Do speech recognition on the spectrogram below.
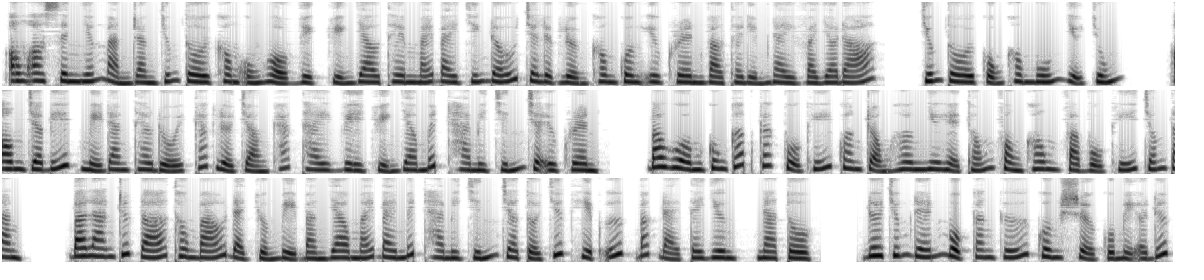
ông Austin nhấn mạnh rằng chúng tôi không ủng hộ việc chuyển giao thêm máy bay chiến đấu cho lực lượng không quân Ukraine vào thời điểm này và do đó, chúng tôi cũng không muốn giữ chúng. Ông cho biết Mỹ đang theo đuổi các lựa chọn khác thay vì chuyển giao MiG-29 cho Ukraine, bao gồm cung cấp các vũ khí quan trọng hơn như hệ thống phòng không và vũ khí chống tăng. Ba Lan trước đó thông báo đã chuẩn bị bàn giao máy bay MiG-29 cho Tổ chức Hiệp ước Bắc Đại Tây Dương, NATO, đưa chúng đến một căn cứ quân sự của Mỹ ở Đức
